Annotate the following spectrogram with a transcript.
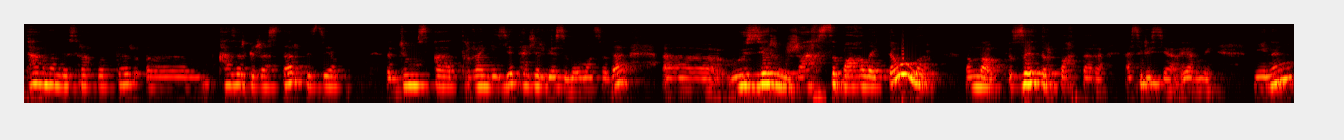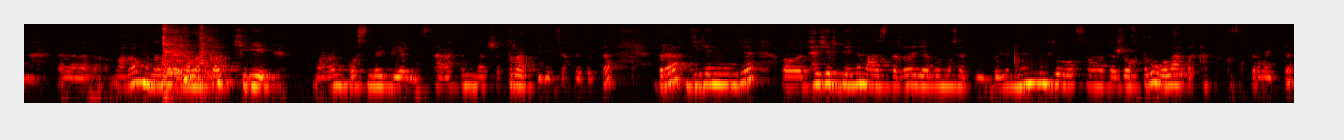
тағы мынандай сұрақ болып тұр. Қазіргі жастар бізде жұмысқа тұрған кезде тәжірибесі болмаса да өздерін жақсы бағалайды да олар. Мынау z ұрпақтары әсіресе яғни менің ә, маған мынандай жалақы керек маған осындай беріңіз сағатым мынанша тұрады деген сияқты айтады да. Бірақ дегенмен де ә, тәжірибенің аздығы я болмаса білімнің мүлде ол салада жоқтығы оларды қатты қызықтырмайды да.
